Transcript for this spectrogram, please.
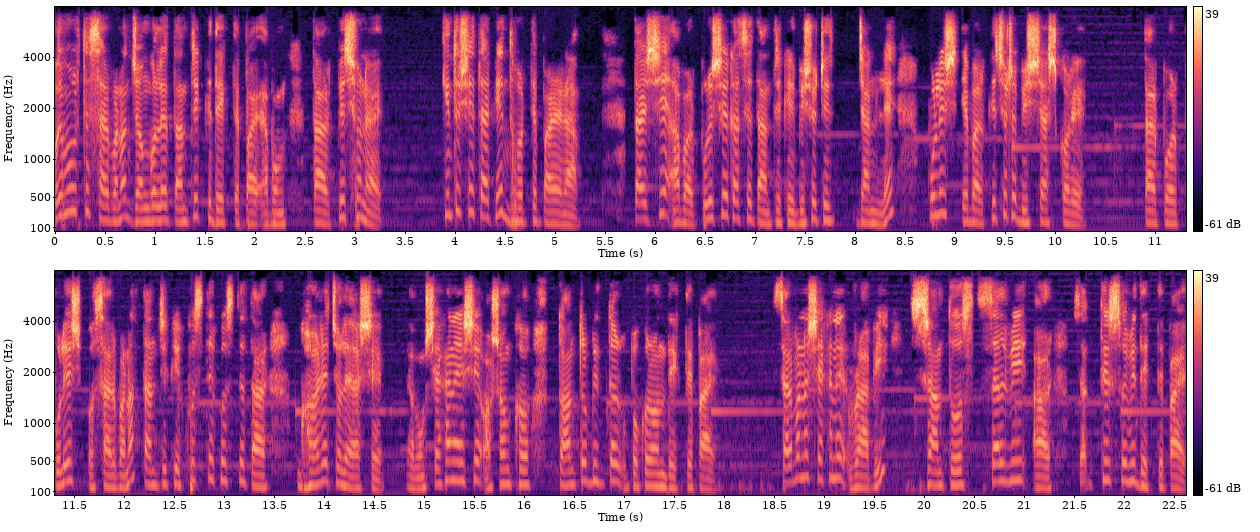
ওই মুহূর্তে সারবানা জঙ্গলে তান্ত্রিককে দেখতে পায় এবং তার পিছু নেয়, কিন্তু সে তাকে ধরতে পারে না। তাই সে আবার পুলিশের কাছে তান্ত্রিকের বিষয়টি জানলে পুলিশ এবার কিছুটা বিশ্বাস করে। তারপর পুলিশ ও সারবানা তান্ত্রিককে খুঁজতে খুঁজতে তার ঘরে চলে আসে এবং সেখানে এসে অসংখ্য তন্ত্রবিদ্যার উপকরণ দেখতে পায়। সারবানা সেখানে রাবি সান্তোষ সেলভি আর শক্তির ছবি দেখতে পায়।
